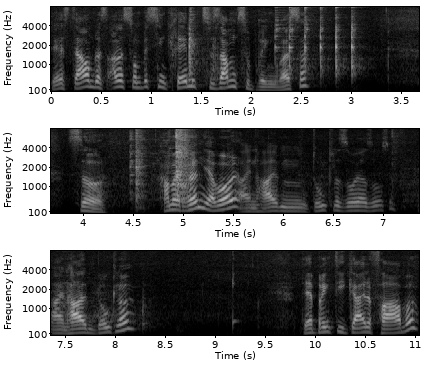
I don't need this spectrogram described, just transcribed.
Der ist da, um das alles so ein bisschen cremig zusammenzubringen, weißt du? So, haben wir drin, jawohl. Einen halben dunkle Sojasauce. Einen halben dunkle. Der bringt die geile Farbe.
